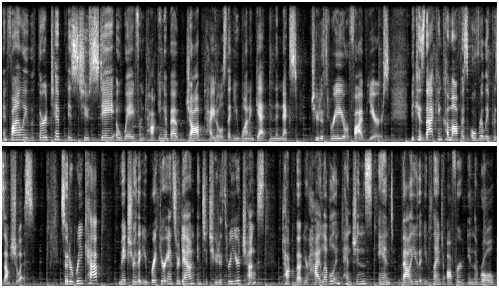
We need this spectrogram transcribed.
And finally, the third tip is to stay away from talking about job titles that you want to get in the next two to three or five years, because that can come off as overly presumptuous. So to recap, make sure that you break your answer down into two to three year chunks talk about your high level intentions and value that you plan to offer in the role,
